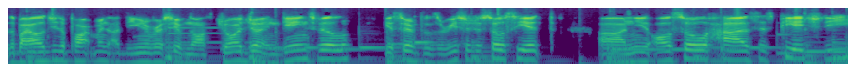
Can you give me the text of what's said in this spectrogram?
the biology department at the University of North Georgia in Gainesville. He has served as a research associate. Uh, and he also has his PhD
